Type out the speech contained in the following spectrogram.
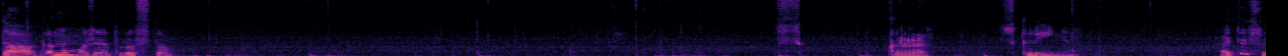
Так, а ну може просто... Що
